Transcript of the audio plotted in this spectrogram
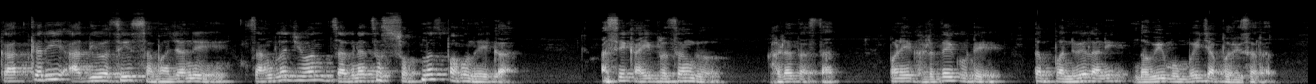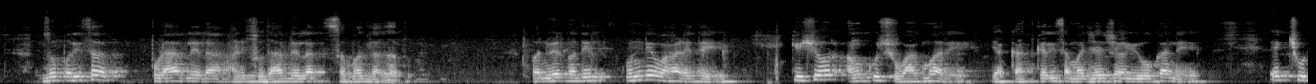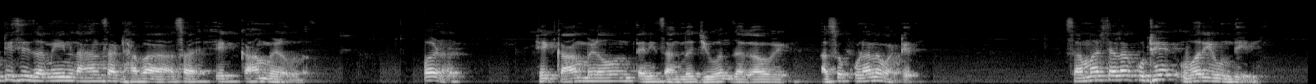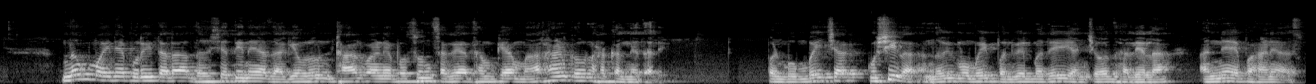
कातकरी आदिवासी समाजाने चांगलं जीवन जगण्याचं स्वप्नच पाहू नये का? असे काही प्रसंग घडत असतात. पण हे घडते कुठे? तर पनवेल आणि नवी मुंबईच्या परिसरात. जो परिसर पुढारलेला आणि सुधारलेला समजला जातो. पनवेलमधील कुंडेवहाळ येथे किशोर अंकुश वाघमारे या कातकरी समाजाच्या युवकाने एक छोटीशी जमीन लहानसा ढाबा असा एक काम मिळवलं. पण हे काम मिळवून त्यांनी चांगलं जीवन जगावे असं कुणाला वाटेल? समाज त्याला कुठे वर येऊन देईल? नऊ महिन्यापूर्वी त्याला दहशतीने या जागेवरून ठार मारण्यापासून सगळ्या धमक्या मारहाण करून हाकलण्यात आले. पण मुंबईच्या कुशीला नवी मुंबई पनवेलमध्ये यांच्यावर झालेला अन्याय पाहण्यास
